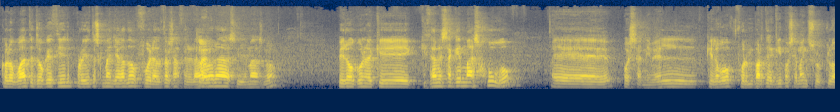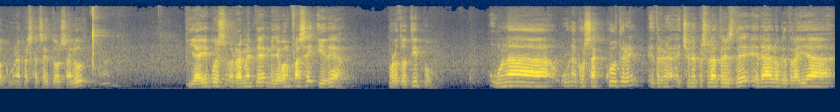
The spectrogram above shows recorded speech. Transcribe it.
con lo cual te tengo que decir proyectos que me han llegado fuera de otras aceleradoras claro. y demás, ¿no? Pero con el que quizá le saque más jugo, eh, pues a nivel que luego forme parte del equipo, se llama Insurclock, una empresa del sector salud. Y ahí pues realmente me llegó en fase idea, prototipo. Una, una cosa cutre, hecho en impresora 3D, era lo que traía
